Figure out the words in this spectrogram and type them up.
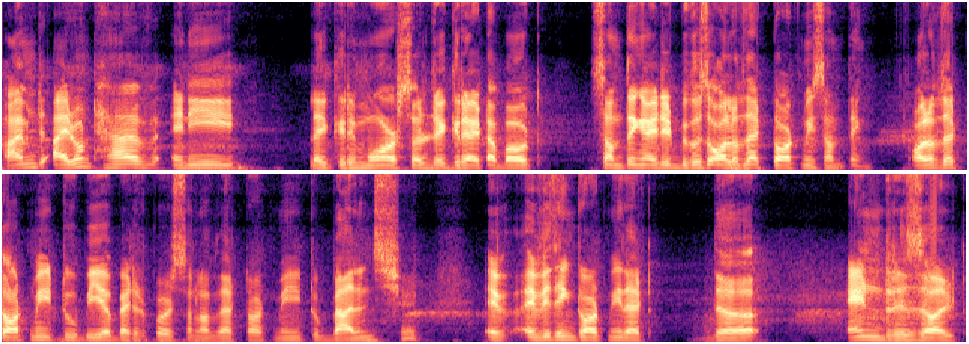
I'm, I don't have any like remorse or regret about something I did because all of that taught me something. All of that taught me to be a better person. All of that taught me to balance shit. Ev- Everything taught me that the end result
